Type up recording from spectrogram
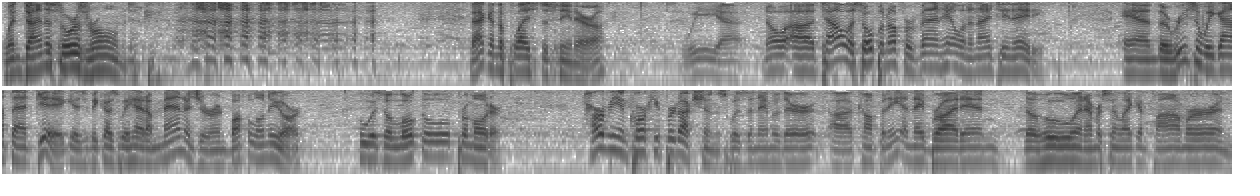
when dinosaurs roamed. Back in the Pleistocene era, we uh, no uh, Talas opened up for Van Halen in 1980, and the reason we got that gig is because we had a manager in Buffalo, New York, who was a local promoter, Harvey and Corky Productions was the name of their uh, company, and they brought in the Who and Emerson, Lake and Palmer, and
